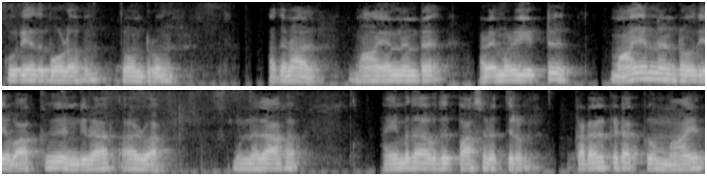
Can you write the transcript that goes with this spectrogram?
கூறியது போலவும் தோன்றும். அதனால் மாயன் என்ற அடைமொழியிட்டு மாயன் என்றோதிய வாக்கு என்கிறார் ஆழ்வார். முன்னதாக ஐம்பதாவது பாசனத்திலும் கடல் கிடக்கும் மாயன்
